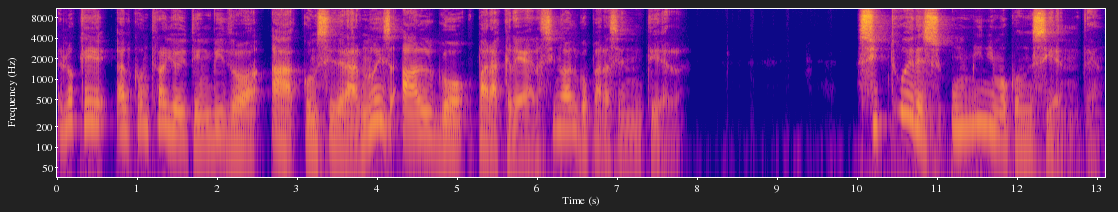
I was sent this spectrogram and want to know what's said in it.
lo que al contrario te invito a, considerar no es algo para creer, sino algo para sentir. Si tú eres un mínimo consciente,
